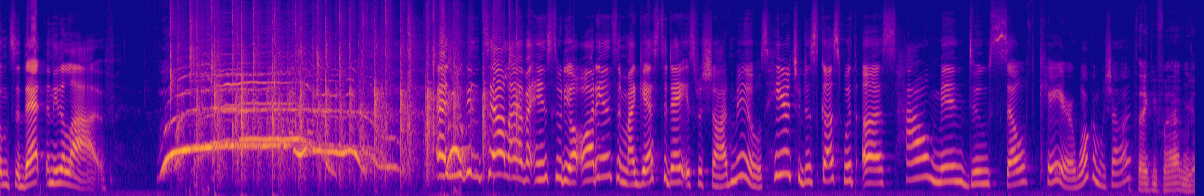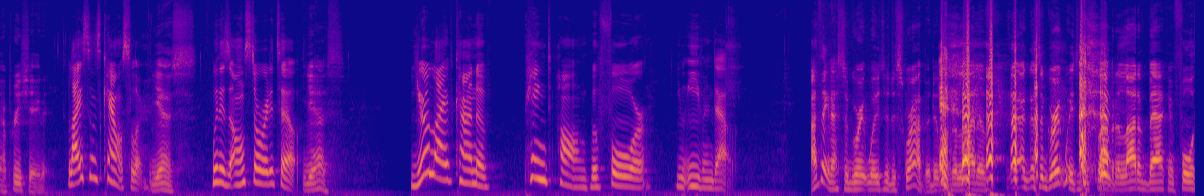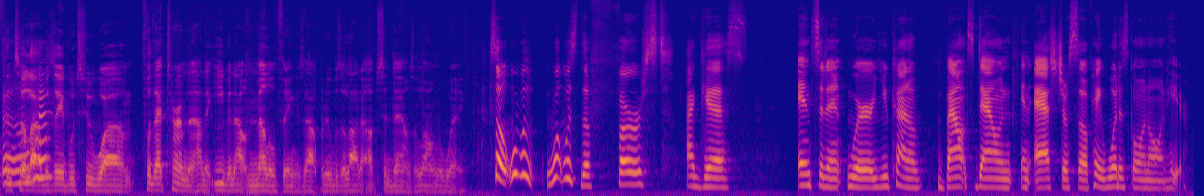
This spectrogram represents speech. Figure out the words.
welcome to That Anita Live. As you can tell, I have an in-studio audience, and my guest today is Rashad Mills, here to discuss with us how men do self-care. Welcome, Rashad. Thank you for having me. I appreciate it. Licensed counselor Yes. with his own story to tell. Yes. Your life kind of ping-pong before you evened out. I think that's a great way to describe it. It was a lot of, it's a great way to describe it. A lot of back and forth until I Uh-huh. was able to, um, for that term, to kind of even out and mellow things out. But it was a lot of ups and downs along the way. So what was what was the first, I guess, incident where you kind of bounced down and asked yourself, "Hey, what is going on here?"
